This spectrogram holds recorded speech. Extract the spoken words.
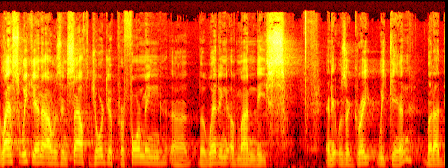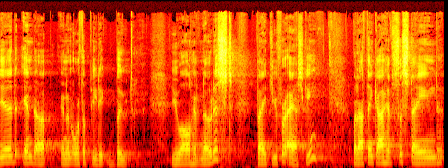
Last weekend, I was in South Georgia performing uh, the wedding of my niece, and it was a great weekend, but I did end up in an orthopedic boot. You all have noticed. Thank you for asking. But I think I have sustained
